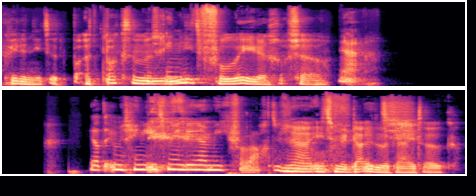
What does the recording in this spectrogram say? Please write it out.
Ik weet het niet. Het, het pakte me Misschien- niet volledig of zo. Ja. Je had misschien iets meer dynamiek verwacht. of Ja, zo, iets meer duidelijkheid ook.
